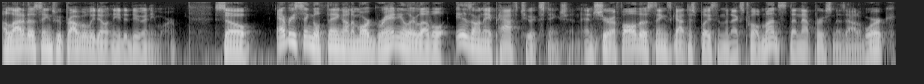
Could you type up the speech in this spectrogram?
a lot of those things we probably don't need to do anymore. So every single thing on a more granular level is on a path to extinction. And sure, if all those things got displaced in the next 12 months, then that person is out of work.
